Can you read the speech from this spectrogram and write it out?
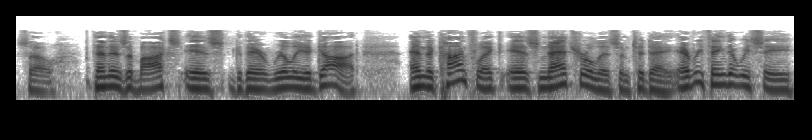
So then there's a box, is there really a God? And the conflict is naturalism today. Everything that we see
